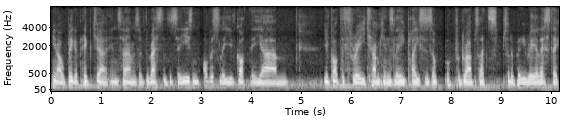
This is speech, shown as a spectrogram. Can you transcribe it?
you know bigger picture in terms of the rest of the season, obviously you've got the um, you've got the three Champions League places up, up for grabs. Let's sort of be realistic,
